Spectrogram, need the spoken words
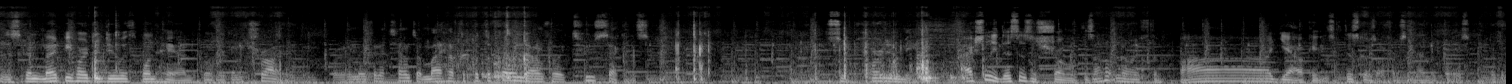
This gonna, might be hard to do with one hand, but we're gonna try it. We're gonna make an attempt. I might have to put the phone down for like two seconds. So pardon me. Actually, this is a struggle because I don't know if the body. Yeah, okay, this, this goes off first and then the pulls. Okay.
